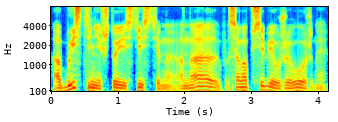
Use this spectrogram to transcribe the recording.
об истине, что есть истина, она сама по себе уже ложная.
